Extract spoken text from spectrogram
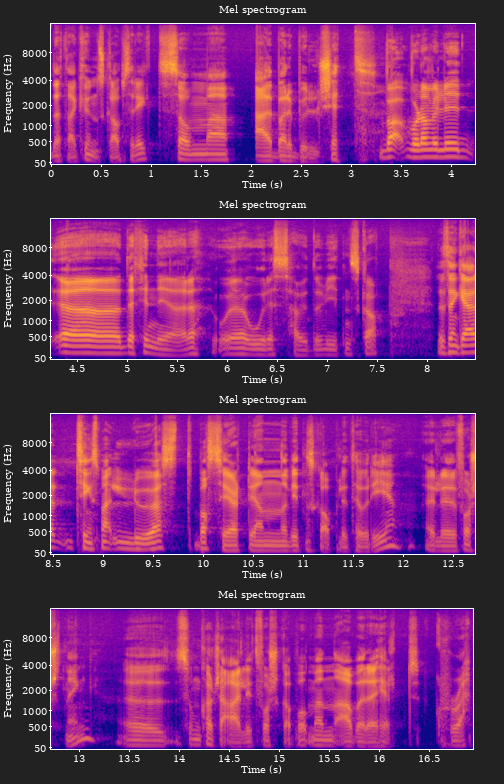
dette er kunnskapsrikt. Som eh, er bare bullshit. Hva, hvordan vil du uh, definere ordet pseudovitenskap? Det tenker jeg er ting som er løst basert i en vitenskapelig teori eller forskning, eh, som kanskje er litt forska på, men er bare helt crap.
